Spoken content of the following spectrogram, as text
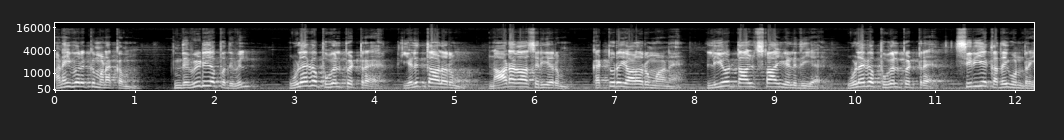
அனைவருக்கும் வணக்கம். இந்த வீடியோ பதிவில் உலக புகழ்பெற்ற எழுத்தாளரும் நாடகாசிரியரும் கட்டுரையாளருமான லியோ டால்ஸ்டாய் எழுதிய உலக புகழ்பெற்ற சிறிய கதை ஒன்றை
